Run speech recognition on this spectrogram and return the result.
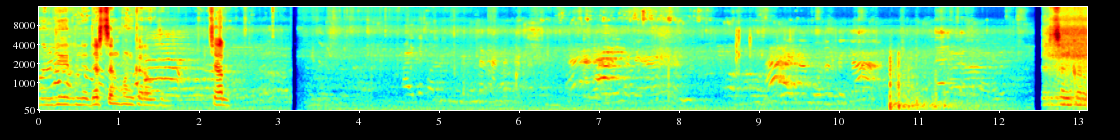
મંદિરને દર્શન પણ કરાવું તમને. ચાલો. દર્શન કરો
